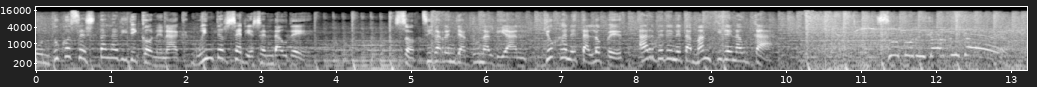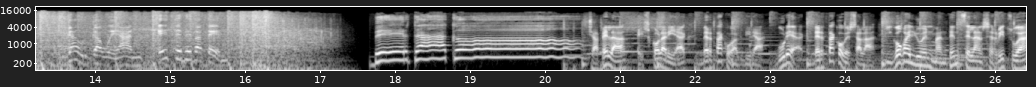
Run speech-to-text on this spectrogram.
Munduko zestalaririk onenak Winter Seriesen daude. Zortzigarren jardunaldian, Johan eta López, Arberen eta Mankiren aurka. Zuturik ardike! Gaur gauean, ETV baten. Bertako Txapela, eskolariak, bertakoak dira. Gureak, bertako bezala, igogailuen mantentzelan zerbitzua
